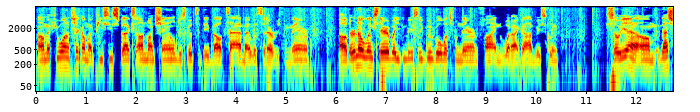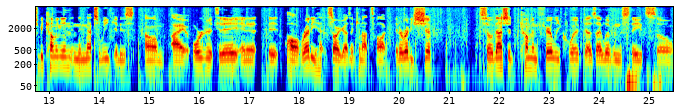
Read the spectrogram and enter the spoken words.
Um, if you want to check out my PC specs on my channel, just go to the About tab. I listed everything there. Uh, there are no links there, but you can basically Google what's from there and find what I got, basically. So yeah, um, that should be coming in in the next week. It is, um, I ordered it today, and it it already. sorry guys, I cannot talk. It already shipped so that should come in fairly quick as I live in the States, so,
